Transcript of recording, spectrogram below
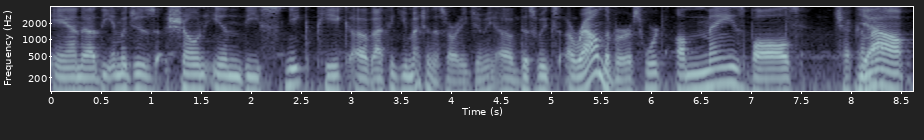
and uh, the images shown in the sneak peek of I think you mentioned this already, Jimmy, of this week's Around the Verse were amaze balls. Check them out.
